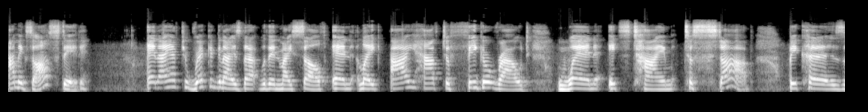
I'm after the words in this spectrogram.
i'm exhausted and I have to recognize that within myself. And like, I have to figure out when it's time to stop because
